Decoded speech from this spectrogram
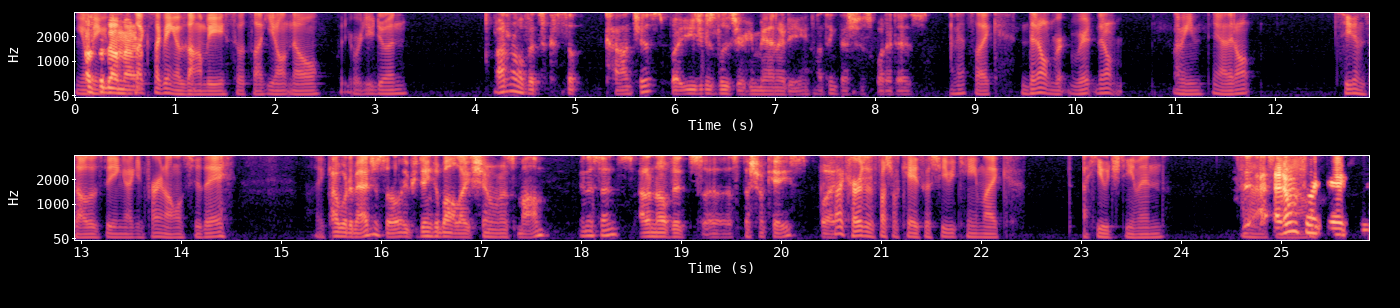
you know so being, doesn't it's like it's like being a zombie. So it's like you don't know what you're, what you're doing. I don't know if it's subconscious, but you just lose your humanity. I think that's just what it is. And it's like they don't re- re- they don't. I mean, yeah, they don't see themselves as being like infernals, do they? Like I would imagine so. If you think about like Shinra's mom, in a sense, I don't know if it's a special I case, feel but like hers is a special case because she became like a huge demon. See, Oh, I, I don't feel like they actually,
